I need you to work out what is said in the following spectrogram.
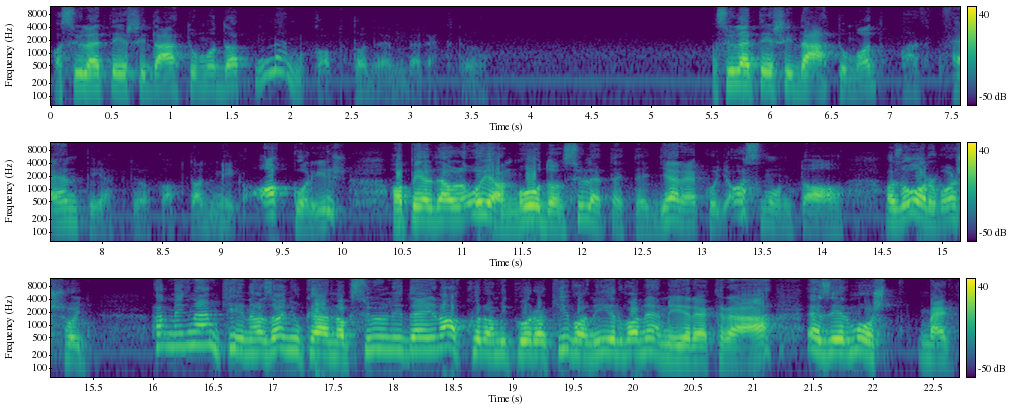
A születési dátumodat nem kaptad emberektől. A születési dátumod a fentiektől kaptad még akkor is ha például olyan módon született egy gyerek hogy azt mondta az orvos hogy hát még nem kéne az anyukának szülni de én akkor amikor ki van írva nem érek rá. Ezért most meg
